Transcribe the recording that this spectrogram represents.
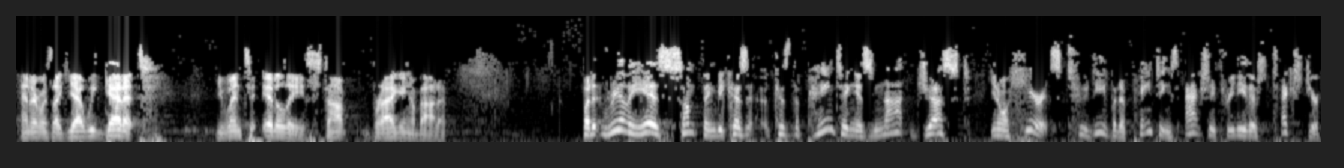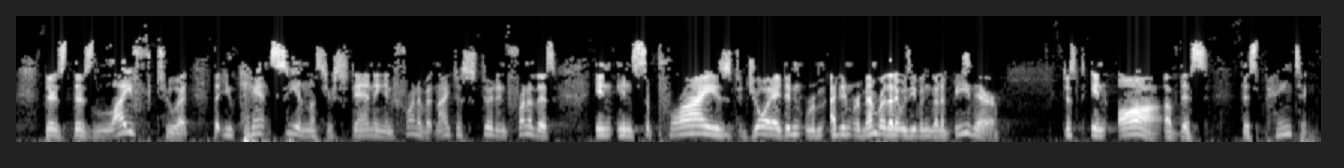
And everyone's like, Yeah, we get it. You went to Italy. Stop bragging about it. But it really is something because because the painting is not just you know here it's 2D, but a painting is actually 3D. There's texture, there's there's life to it that you can't see unless you're standing in front of it. And I just stood in front of this in in surprised joy. I didn't rem- I didn't remember that it was even going to be there, just in awe of this this painting.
